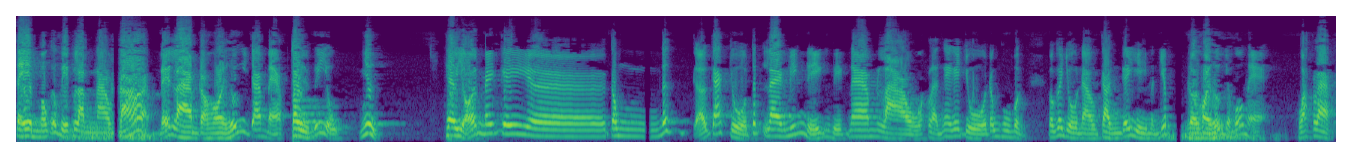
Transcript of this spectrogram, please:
tìm một cái việc làm nào đó để làm rồi hồi hướng với cha mẹ. Tôi ví dụ như, theo dõi mấy cái ờ, công ở các chùa tích lan, miến điện, việt nam, lào hoặc là ngay cái chùa trong khu vực. Còn cái chùa nào cần cái gì mình giúp, rồi hồi hướng cho bố mẹ. Hoặc là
